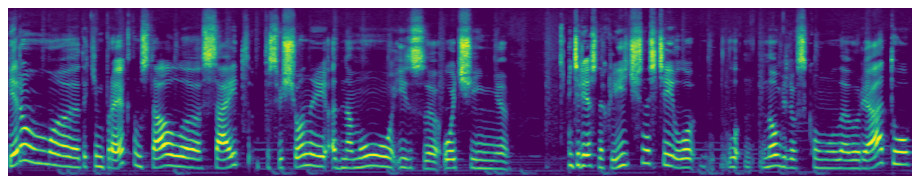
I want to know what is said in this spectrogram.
Первым э, таким проектом стал э, сайт, посвященный одному из очень интересных личностей, ло, ло, Нобелевскому лауреату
